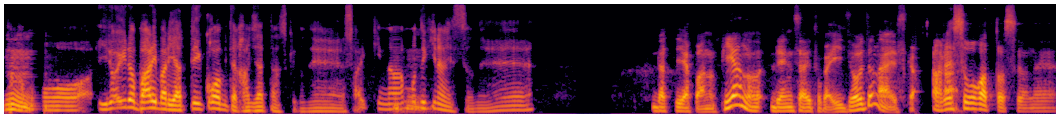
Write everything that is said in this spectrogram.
うんもういろいろバリバリやっていこうみたいな感じだったんですけどね、最近何もできないんですよね。だってやっぱあのピアノ連載とか異常じゃないですか。あれすごかったですよね。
